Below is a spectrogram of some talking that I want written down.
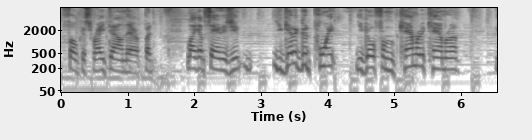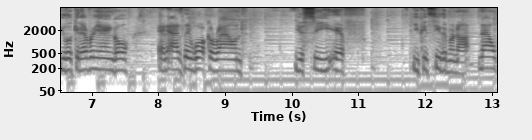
focus right down there. But like I'm saying is you, you get a good point, you go from camera to camera, you look at every angle, and as they walk around, you see if you can see them or not. Now,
